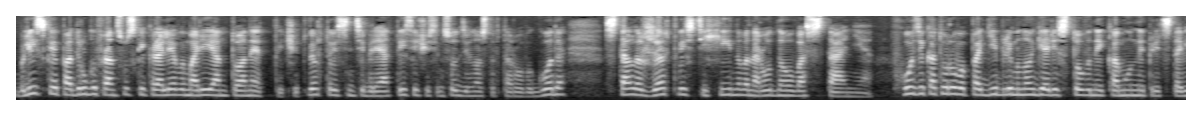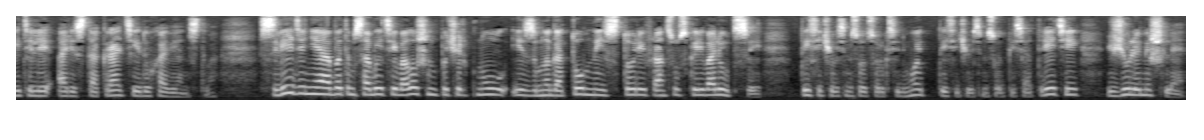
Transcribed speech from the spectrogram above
близкая подруга французской королевы Марии Антуанетты, 4 сентября 1792 года стала жертвой стихийного народного восстания, в ходе которого погибли многие арестованные коммунные представители аристократии и духовенства. Сведения об этом событии Волошин почерпнул из многотомной истории французской революции 1847-1853 Жюля Мишле,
